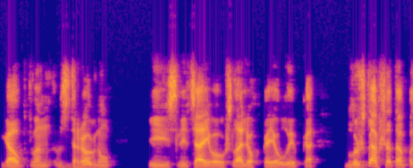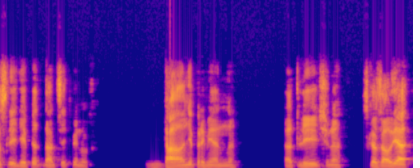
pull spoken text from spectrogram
Гауптман вздрогнул, и с лица его ушла легкая улыбка, блуждавшая там последние пятнадцать минут. «Да, непременно». «Отлично», — сказал я,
